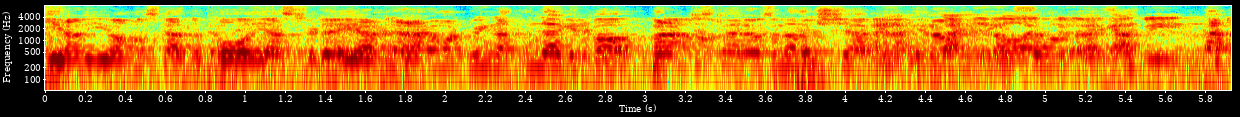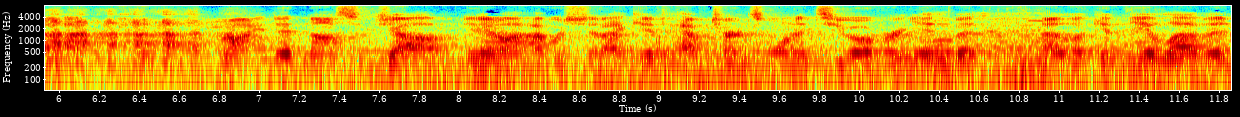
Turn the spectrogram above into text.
You know, you almost got the pole yesterday, and I don't want to bring nothing negative out, but I'm just glad it was another Chevy. I, you know, I did mean? all I So could. I got beat. Uh, Ryan did an awesome job. You know, I wish that I could have turns one and two over again, but I look at the 11,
